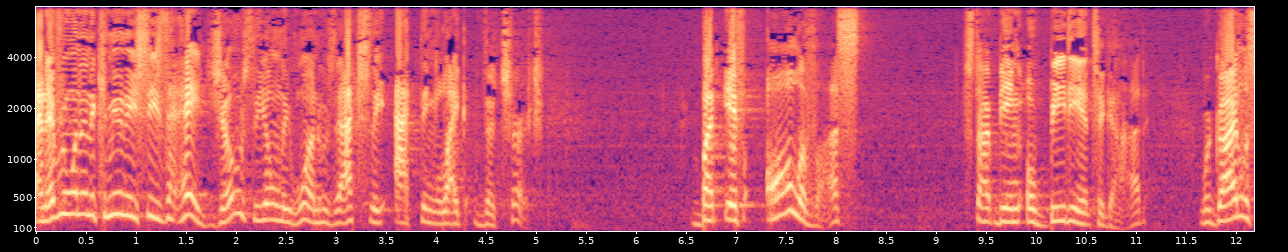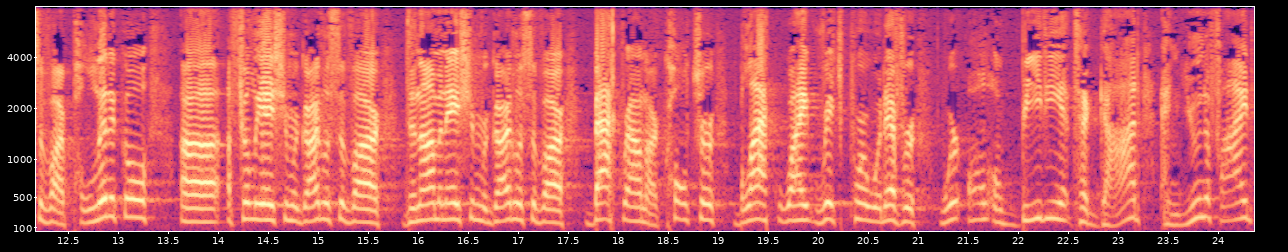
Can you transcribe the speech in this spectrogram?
and everyone in the community sees that, hey, Joe's the only one who's actually acting like the church. But if all of us start being obedient to God, regardless of our political uh, affiliation, regardless of our denomination, regardless of our background, our culture, black, white, rich, poor, whatever, we're all obedient to God and unified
